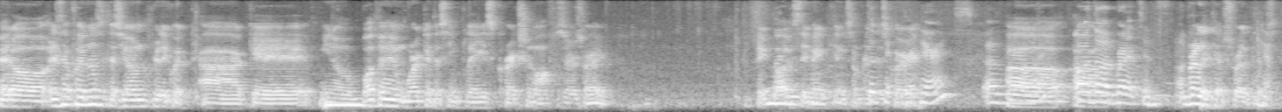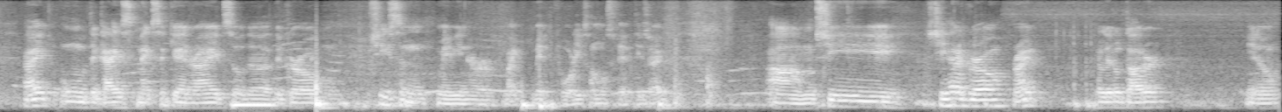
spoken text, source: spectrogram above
Pero esa fue una situación really quick. Uh, que you know both of them work at the same place, correctional officers, right? They make in San The, Francisco pa- the parents of your Uh, wife? or the um, relatives? Okay. relatives, relatives, right? Um, the guy's Mexican, right? So the the girl, she's in maybe in her like mid forties, almost fifties, right? Um, she she had a girl, right? A little daughter. You know,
